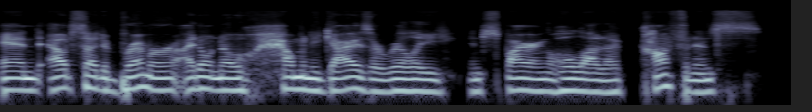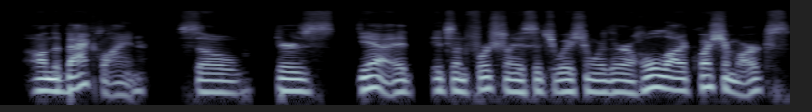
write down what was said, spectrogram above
and outside of Bremer, I don't know how many guys are really inspiring a whole lot of confidence on the back line. So there's, yeah, it, it's unfortunately a situation where there are a whole lot of question marks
